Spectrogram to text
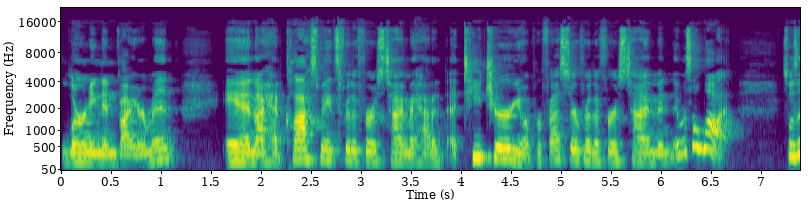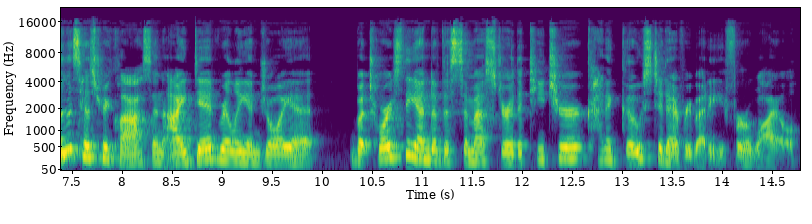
learning environment. And I had classmates for the first time. I had a, a teacher, you know, a professor for the first time, and it was a lot. So I was in this history class, and I did really enjoy it. But towards the end of the semester, the teacher kind of ghosted everybody for a while.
